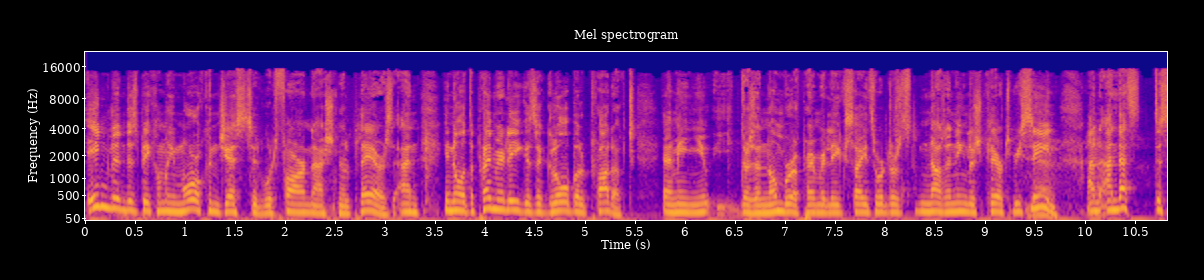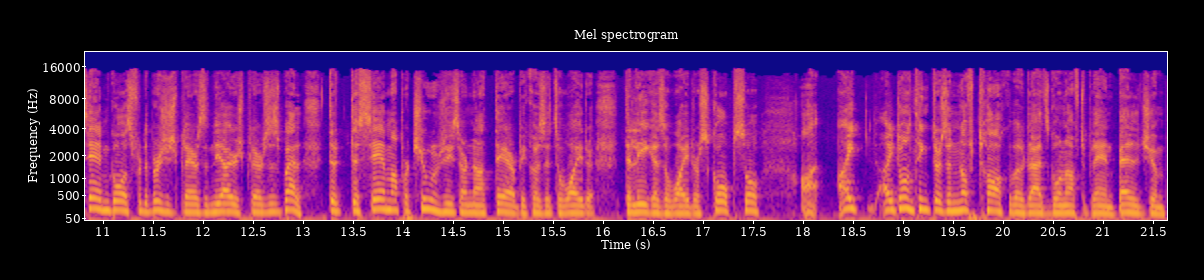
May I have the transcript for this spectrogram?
England is becoming more congested with foreign national players, and you know the Premier League is a global product. I mean, you, there's a number of Premier League sides where there's not an English player to be seen, and and that's the same goes for the British players and the Irish players as well. The the same opportunities are not there because it's a wider the league has a wider scope. So I I I don't think there's enough talk about lads going off to play in Belgium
